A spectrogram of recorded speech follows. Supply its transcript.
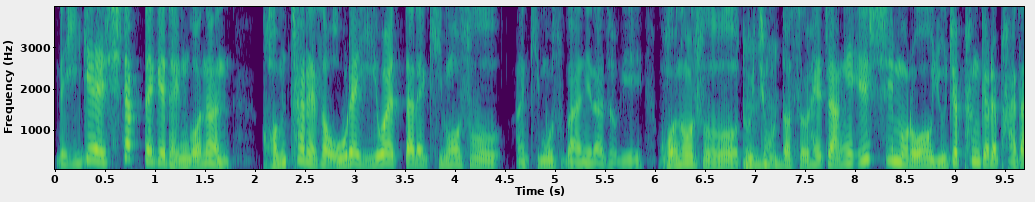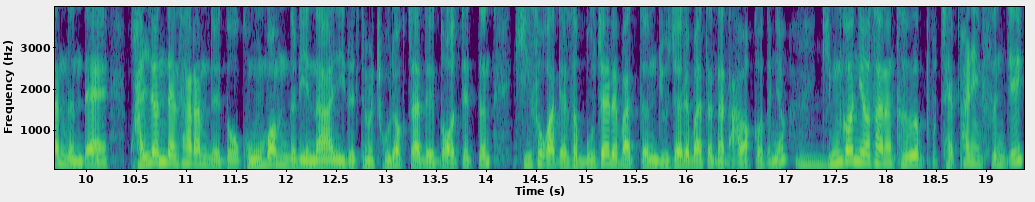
근데 이게 시작되게 된 거는 검찰에서 올해 2월 달에 김호수 아니 김호수가 아니라 저기 권호수 도이치모터스 회장이 1심으로 유죄 판결을 받았는데 관련된 사람들도 공범들이나 이를테면 조력자들도 어쨌든 기소가 돼서 무죄를 받든 유죄를 받든 다 나왔거든요. 음. 김건희 여사는 그 재판이 쓴지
